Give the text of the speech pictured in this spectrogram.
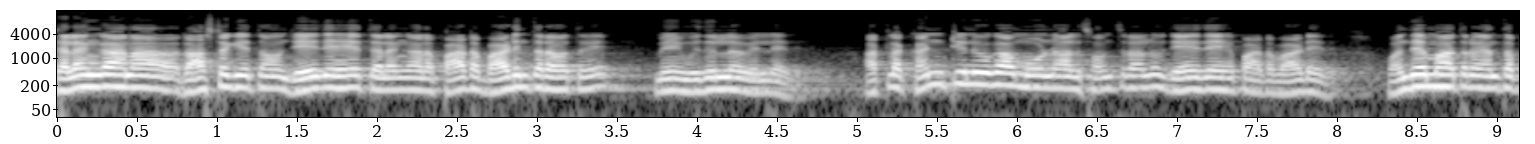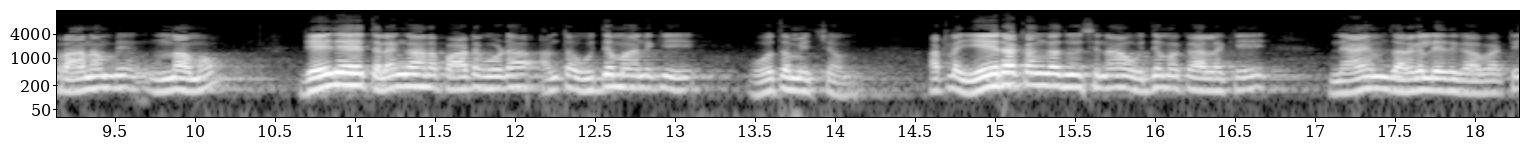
తెలంగాణ రాష్ట్ర గీతం జయ జయ తెలంగాణ పాట పాడిన తర్వాతనే మేము విధుల్లో వెళ్ళేది. అట్లా కంటిన్యూగా మూడు నాలుగు సంవత్సరాలు జయజయ పాట పాడేది. వందే మాత్రం ఎంత ప్రాణం ఉన్నామో జయజయ తెలంగాణ పాట కూడా అంత ఉద్యమానికి ఊతమిచ్చాం. అట్లా ఏ రకంగా చూసినా ఉద్యమకారులకి న్యాయం జరగలేదు కాబట్టి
